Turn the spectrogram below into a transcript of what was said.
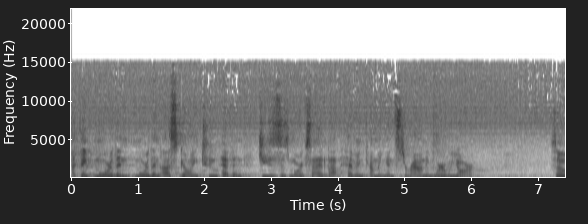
I think more than, more than us going to heaven, Jesus is more excited about heaven coming and surrounding where we are. So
